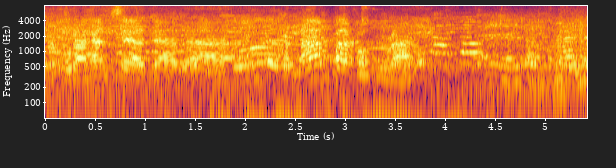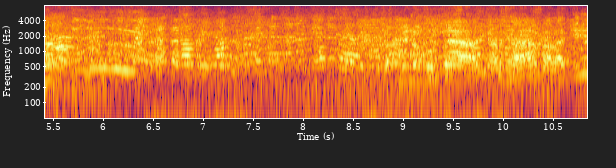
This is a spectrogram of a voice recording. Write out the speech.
kekurangan sel darah? Kenapa kok kurang? Minum obat karena apa lagi?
